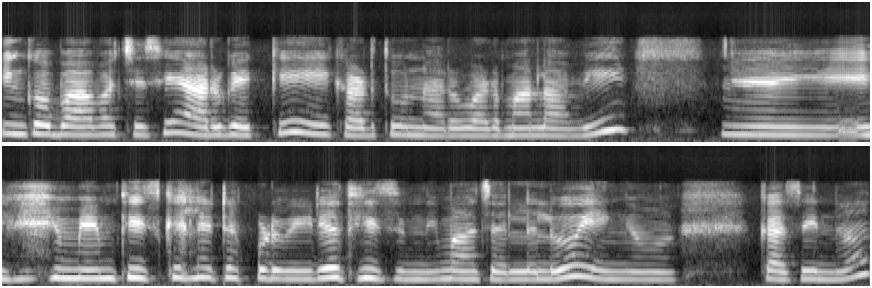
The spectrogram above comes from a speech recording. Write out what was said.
ఇంకో బావ వచ్చేసి అరుగు ఎక్కి కడుతున్నారు వడమాల అవి. మేము తీసుకెళ్ళేటప్పుడు వీడియో తీసింది మా చెల్లెలు ఇంక కజిన్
